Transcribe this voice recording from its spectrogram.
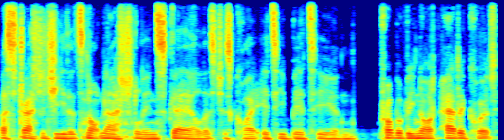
a strategy that's not national in scale, that's just quite itty bitty and probably not adequate.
